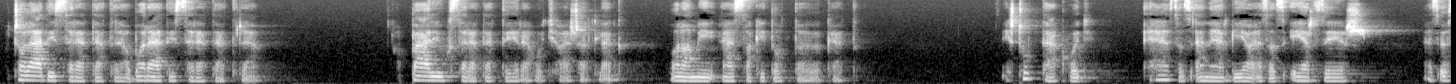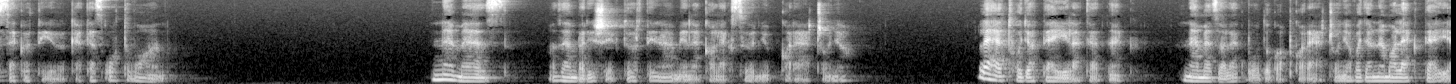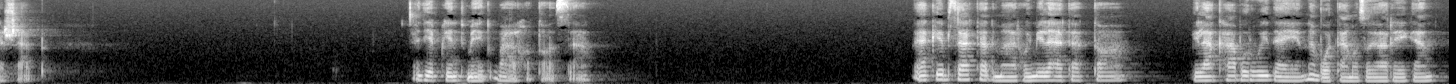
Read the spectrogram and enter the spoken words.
a családi szeretetre, a baráti szeretetre, a párjuk szeretetére, hogyha esetleg valami elszakította őket. És tudták, hogy ez az energia, ez az érzés, ez összeköti őket, ez ott van. Nem ez az emberiség történelmének a legszörnyűbb karácsonya. Lehet, hogy a te életednek nem ez a legboldogabb karácsonya, vagy a nem a legteljesebb. Egyébként még válhat azzá. Elképzelted már, hogy mi lehetett a világháború idején? Nem voltám az olyan régen.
